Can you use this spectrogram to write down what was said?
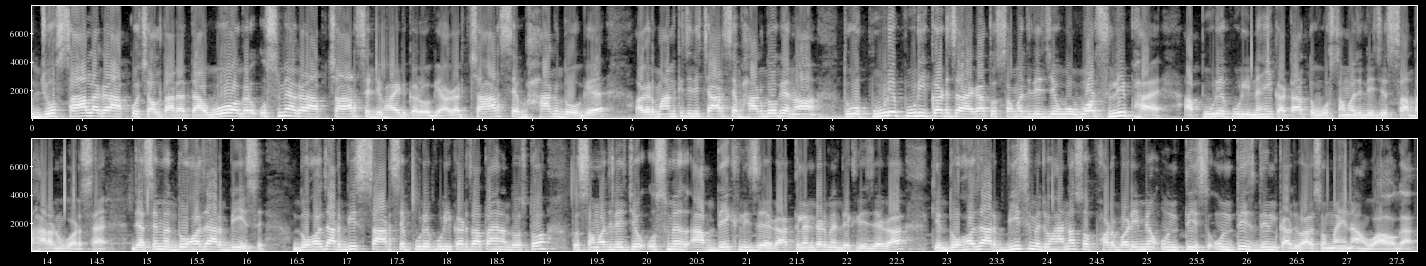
जो साल अगर आपको चलता रहता है, वो अगर उसमें अगर आप चार से डिवाइड करोगे, अगर चार से भाग दोगे, अगर मान के चलिए चार से भाग दोगे ना तो वो पूरे पूरी कट जाएगा तो समझ लीजिए वो वर्ष स्लिप है। आप पूरे पूरी नहीं कटा तो वो समझ लीजिए साधारण वर्ष है। जैसे मैं 2020 2020 चार से पूरे पूरी कट जाता है ना दोस्तों? तो समझ लीजिए उसमें आप देख लीजिएगा, कैलेंडर में देख लीजिएगा कि 2020 में जो है ना, सो फरवरी में उनतीस उनतीस दिन का जो है सो महीना हुआ होगा।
